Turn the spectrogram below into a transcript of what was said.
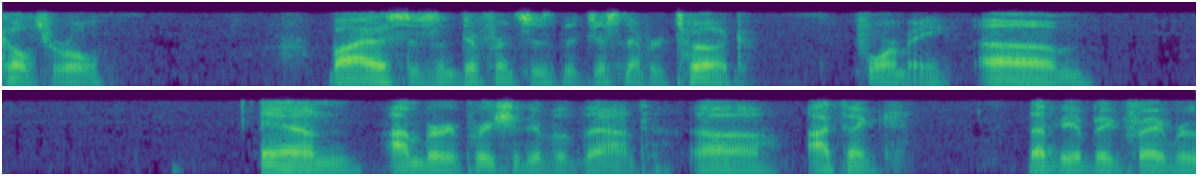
cultural biases and differences that just never took for me. Um, and I'm very appreciative of that. Uh, I think that'd be a big favor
